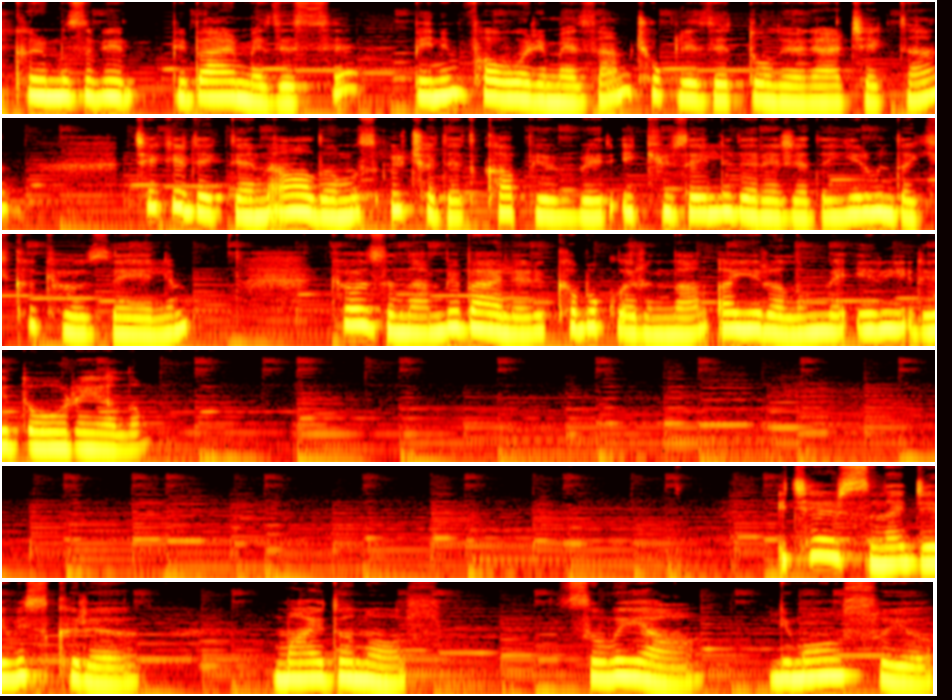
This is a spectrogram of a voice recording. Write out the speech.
kırmızı bir biber mezesi benim favori mezem. Çok lezzetli oluyor gerçekten. Çekirdeklerini aldığımız 3 adet kapya biberi 250 derecede 20 dakika közleyelim. Közlenen biberleri kabuklarından ayıralım ve iri iri doğrayalım. İçerisine ceviz kırığı, maydanoz, sıvı yağ, limon suyu,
